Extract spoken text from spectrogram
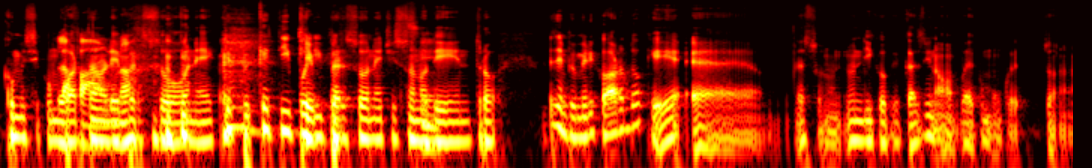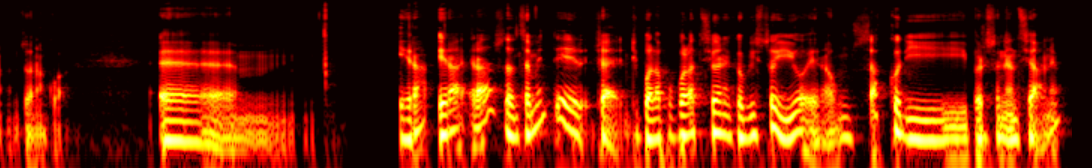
come si comportano le persone, che, che tipo Che di pe- persone ci sono sì. dentro. Ad esempio, mi ricordo che eh, adesso non, non dico che casino, beh, comunque zona, zona qua. Ehm, era, era- era sostanzialmente, cioè, tipo la popolazione che ho visto io era un sacco di persone anziane.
